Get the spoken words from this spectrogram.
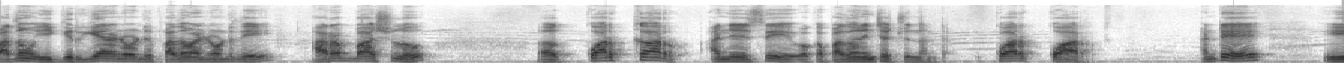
పదం ఈ గిర్గియాన్ అనేటువంటి పదం అనేటువంటిది అరబ్ భాషలో క్వర్కార్ క్వార్కార్ అనేసి ఒక పదం నుంచి వచ్చిందంట. క్వార్క్వార్ అంటే ఈ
